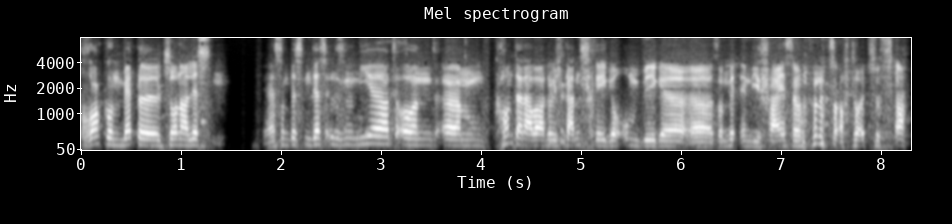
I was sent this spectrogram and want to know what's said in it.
Rock- und Metal-Journalisten. Der ist ein bisschen desillusioniert und ähm, kommt dann aber durch ganz schräge Umwege äh, so mit in die Scheiße, um das auf Deutsch zu sagen.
